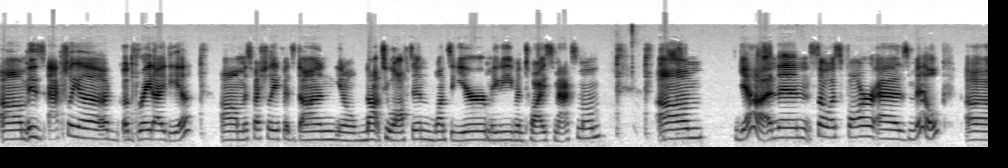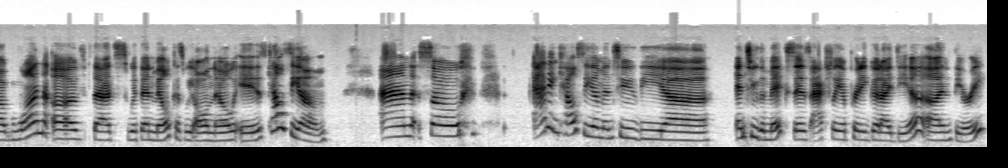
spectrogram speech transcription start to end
um, is actually a, a great idea. Um, especially if it's done, you know, not too often, once a year, maybe even twice maximum. Um, yeah, and then so as far as milk, uh, one of that's within milk, as we all know, is calcium. And so adding calcium into the uh, into the mix is actually a pretty good idea uh, in theory,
